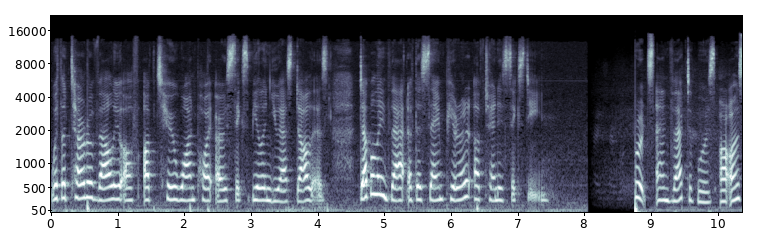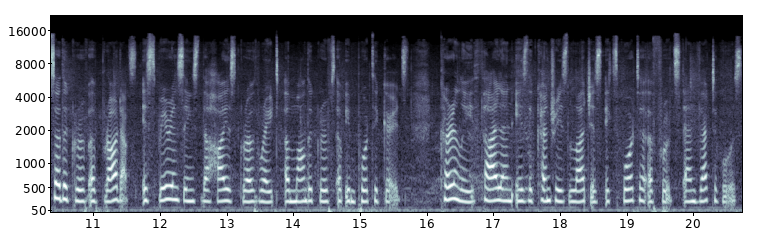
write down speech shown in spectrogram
with a total value of up to 1.06 billion US dollars, doubling that of the same period of 2016. Fruits and vegetables are also the group of products experiencing the highest growth rate among the groups of imported goods. Currently, Thailand is the country's largest exporter of fruits and vegetables.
